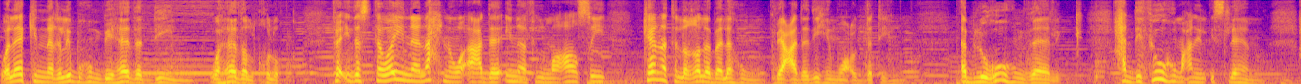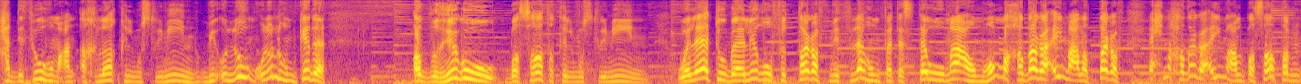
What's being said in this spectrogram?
ولكن نغلبهم بهذا الدين وهذا الخلق. فإذا استوينا نحن وأعدائنا في المعاصي كانت الغلبة لهم بعددهم وعدتهم. أبلغوهم ذلك حدثوهم عن الإسلام حدثوهم عن أخلاق المسلمين. بيقول لهم قولوا لهم كده أظهروا بساطة المسلمين ولا تبالغوا في الطرف مثلهم فتستووا معهم. هم حضارة قايمة على الطرف؟ إحنا حضارة قايمة على البساطة.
